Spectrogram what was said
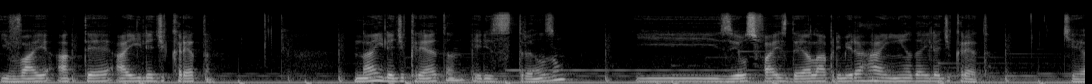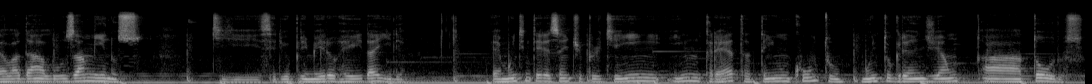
e vai até a ilha de Creta. Na ilha de Creta eles transam e Zeus faz dela a primeira rainha da ilha de Creta, que ela dá a luz a Minos, que seria o primeiro rei da ilha. É muito interessante porque em, em Creta tem um culto muito grande a, um, a touros.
